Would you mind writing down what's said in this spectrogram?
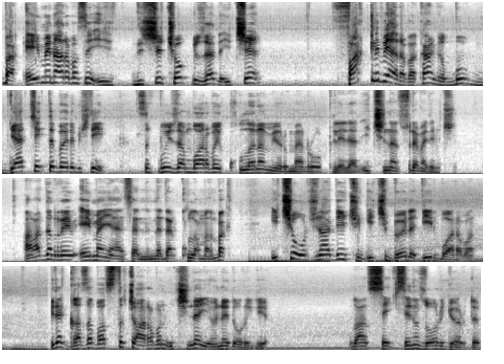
Bak Eymen arabası dışı çok güzel de içi farklı bir araba kanka. Bu gerçekte böyle bir şey değil. Sırf bu yüzden bu arabayı kullanamıyorum ben roleplay'ler. içinden süremediğim için. Anladın Re- Eymen yani sen de neden kullanmadın. Bak içi orijinal değil çünkü içi böyle değil bu arabanın. Bir de gaza bastıkça arabanın içine öne doğru gidiyor. Ulan 80'i zor gördü.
